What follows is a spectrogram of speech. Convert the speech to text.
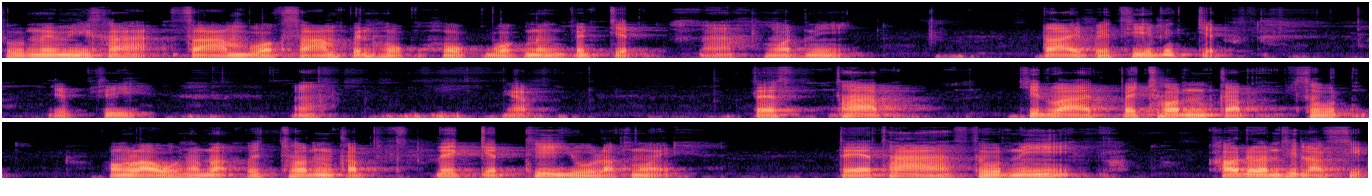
ศูนย์ไม่มีค่าสามบวกสามเป็นหกหกบวกหนึ่งเป็นเจ็ดอะงวดนี้ได้ไปที่เลขเจ็ดเจ็บที่อะ ครับแต่ถ้าคิดว่าไปชนกับสูตรของเรานะครับไปชนกับเลขเจ็ดที่อยู่หลักหน่วย แต่ถ้าสูตรนี้เขาเดินที่หลักสิบ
